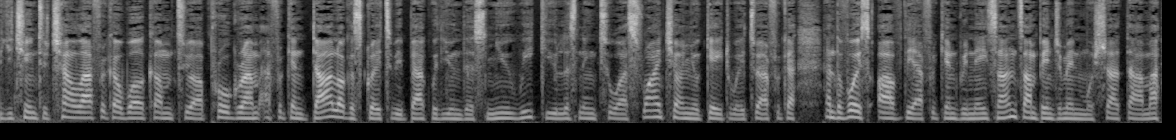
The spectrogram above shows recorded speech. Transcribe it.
you tuned to Channel Africa. Welcome to our program, African Dialogue. It's great to be back with you in this new week. You're listening to us right here on your gateway to Africa and the voice of the African Renaissance. I'm Benjamin Mushatama,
